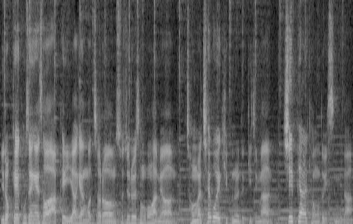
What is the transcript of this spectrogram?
이렇게 고생해서 앞에 이야기한 것처럼 수주를 성공하면 정말 최고의 기분을 느끼지만 실패할 경우도 있습니다.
